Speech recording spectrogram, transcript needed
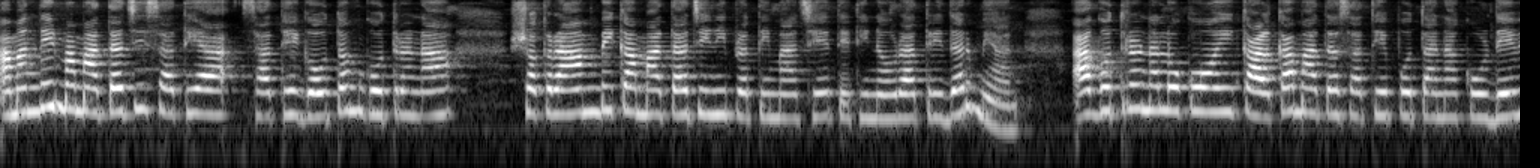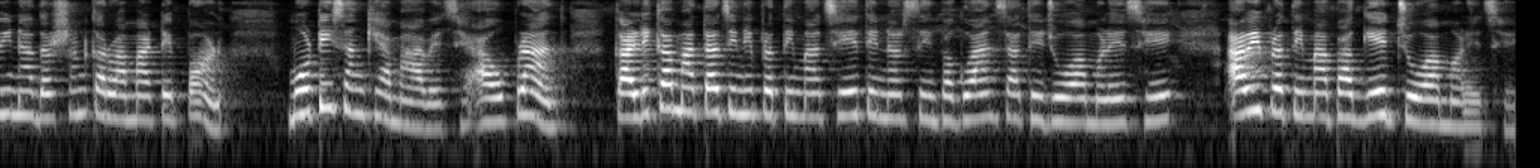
આ મંદિરમાં માતાજી સાથે આ, સાથે ગૌતમ ગોત્રના શકરાંબિકા માતાજીની પ્રતિમા છે. તેથી નવરાત્રિ દરમિયાન આ ગોત્રના લોકો અહીં કાળકા માતા સાથે પોતાના કુળદેવીના દર્શન કરવા માટે પણ મોટી સંખ્યામાં આવે છે. આ ઉપરાંત કાલિકા માતાજીની પ્રતિમા છે. તે નરસિંહ ભગવાન સાથે જોવા મળે છે. આવી પ્રતિમા ભાગ્યે જ જોવા મળે છે.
